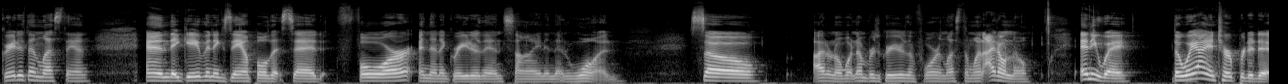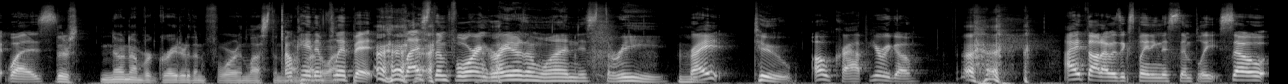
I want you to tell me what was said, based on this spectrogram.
greater than less than and they gave an example that said four and then a greater than sign and then one so i don't know what number is greater than four and less than one i don't know anyway the way i interpreted it was There's no number greater than four and less than one. Okay, by then the way. flip it. Less than four and greater than one is 3 Mm-hmm. right? Two. Oh crap! Here we go. I thought I was explaining this simply. So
